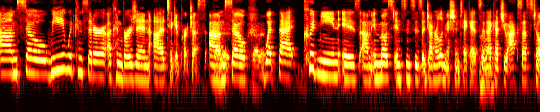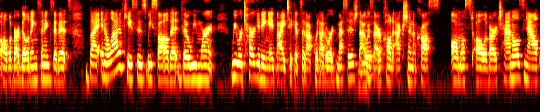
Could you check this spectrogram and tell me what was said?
Um, so we would consider a conversion a ticket purchase. Um, so what that could mean is, um, in most instances, a general admission ticket. So uh-huh. that gets you access to all of our buildings and exhibits. But in a lot of cases, we saw that though we weren't, we were targeting a buy tickets at aqua.org message. That yeah. was our call to action across almost all of our channels. Now,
